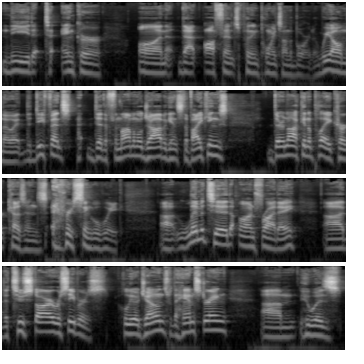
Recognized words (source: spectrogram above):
need to anchor on that offense putting points on the board. We all know it. The defense did a phenomenal job against the Vikings. They're not going to play Kirk Cousins every single week. Uh, limited on Friday, uh, the two star receivers, Julio Jones with a hamstring, um, who was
